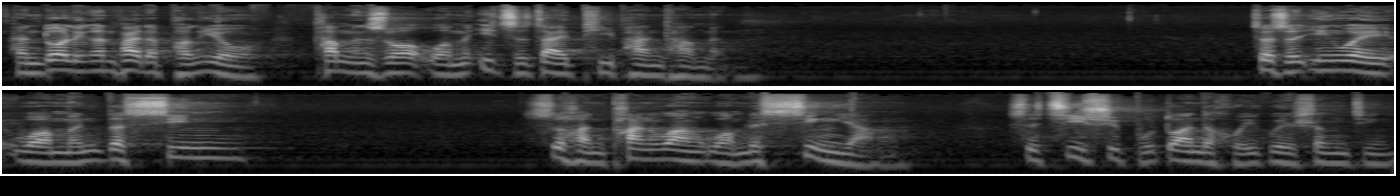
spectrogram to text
很多灵恩派的朋友，他们说我们一直在批判他们，这是因为我们的心是很盼望我们的信仰是继续不断的回归圣经。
